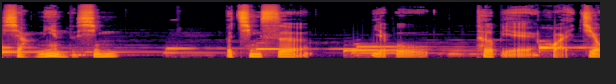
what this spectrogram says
想念的心，不青涩，也不特别怀旧。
